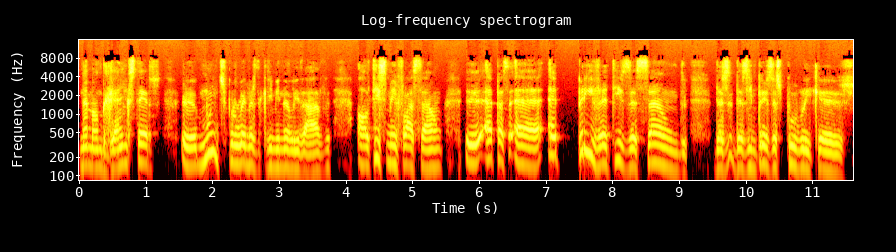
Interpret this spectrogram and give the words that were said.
na mão de gangsters, eh, muitos problemas de criminalidade, altíssima inflação, a, a, a privatização de, das, das, empresas públicas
